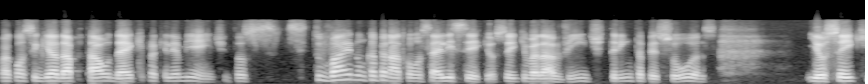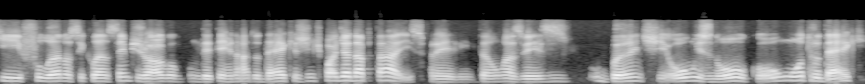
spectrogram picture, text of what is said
vai conseguir adaptar o deck para aquele ambiente. Então, se tu vai num campeonato como o CLC, que eu sei que vai dar 20, 30 pessoas, e eu sei que fulano ou ciclano sempre jogam um determinado deck, a gente pode adaptar isso para ele. Então, às vezes, o Bunt, ou um Snoke, ou um outro deck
